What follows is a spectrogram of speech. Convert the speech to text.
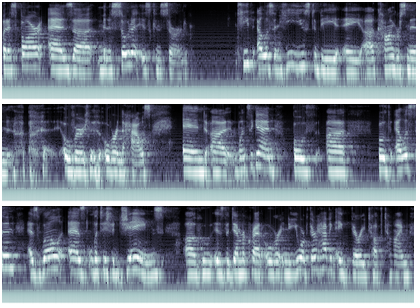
but as far as uh, Minnesota is concerned. Keith Ellison, he used to be a uh, congressman over over in the House, and uh, once again, both both Ellison as well as Letitia James, uh, who is the Democrat over in New York, they're having a very tough time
